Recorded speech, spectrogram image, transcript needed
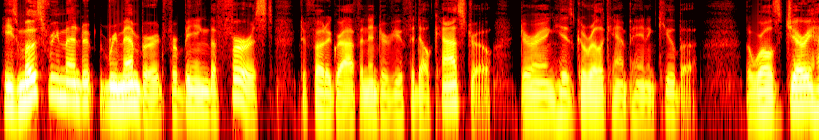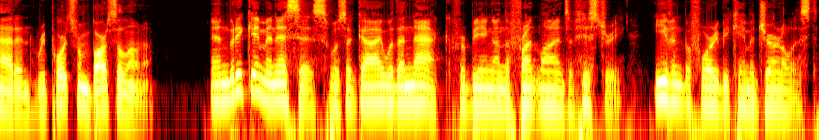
He's most remembered for being the first to photograph and interview Fidel Castro during his guerrilla campaign in Cuba. The world's Jerry Hadden reports from Barcelona. Enrique Meneses was a guy with a knack for being on the front lines of history, even before he became a journalist.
